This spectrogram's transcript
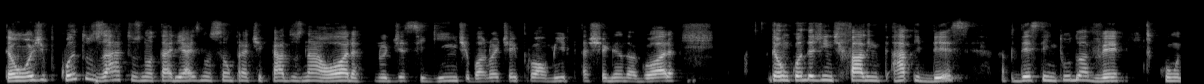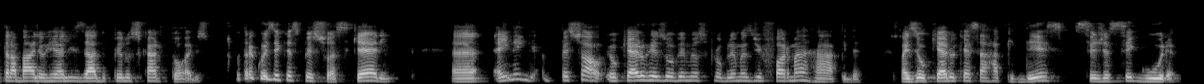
Então, hoje, quantos atos notariais não são praticados na hora, no dia seguinte? Boa noite aí para o Almir, que está chegando agora. Então, quando a gente fala em rapidez, rapidez tem tudo a ver com o trabalho realizado pelos cartórios. Outra coisa que as pessoas querem Uh, é ineg... Pessoal, eu quero resolver meus problemas de forma rápida, mas eu quero que essa rapidez seja segura.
